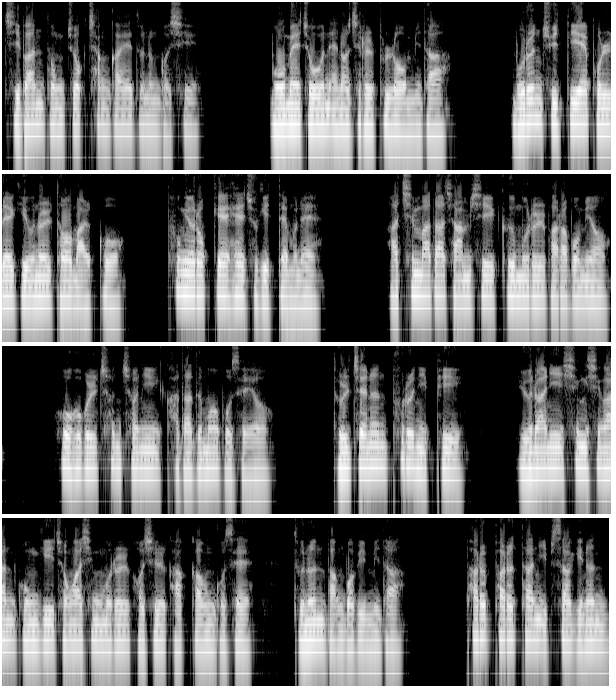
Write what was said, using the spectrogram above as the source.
집안 동쪽 창가에 두는 것이 몸에 좋은 에너지를 불러옵니다. 물은 쥐띠의 본래 기운을 더 맑고 풍요롭게 해주기 때문에 아침마다 잠시 그 물을 바라보며 호흡을 천천히 가다듬어 보세요. 둘째는 푸른 잎이 유난히 싱싱한 공기 정화식물을 거실 가까운 곳에 두는 방법입니다. 파릇파릇한 잎사귀는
